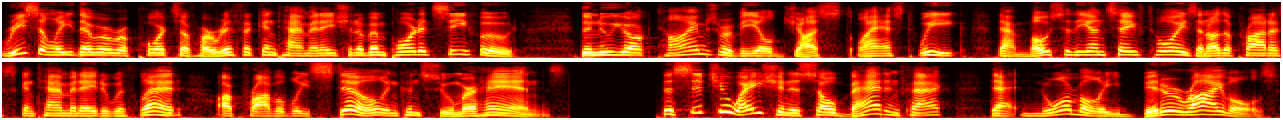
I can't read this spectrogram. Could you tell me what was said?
Recently, there were reports of horrific contamination of imported seafood. The New York Times revealed just last week that most of the unsafe toys and other products contaminated with lead are probably still in consumer hands. The situation is so bad, in fact, that normally bitter rivals,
